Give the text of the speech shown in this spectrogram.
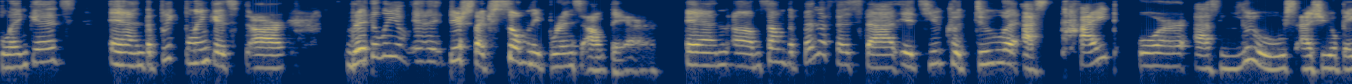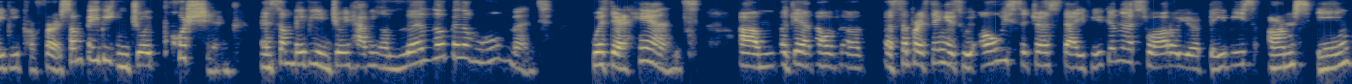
blankets. And the big blankets are readily, uh, there's like so many brands out there and um, some of the benefits that it's you could do it as tight or as loose as your baby prefers. Some baby enjoy pushing, and some baby enjoy having a little bit of movement with their hands. Um, again, uh, a separate thing is we always suggest that if you're gonna swaddle your baby's arms in,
